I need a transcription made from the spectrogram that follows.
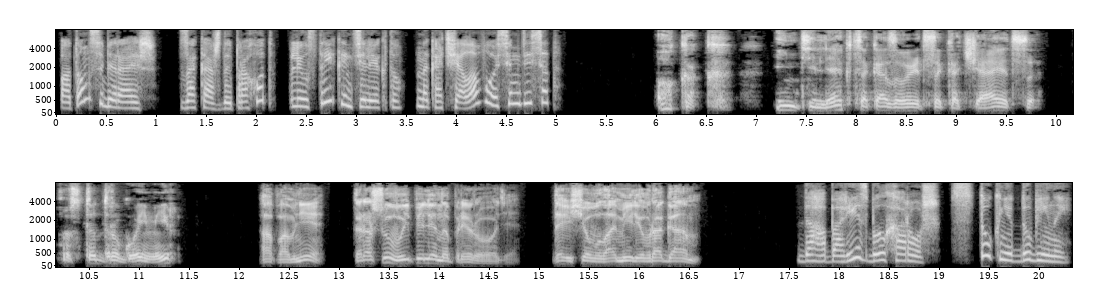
потом собираешь. За каждый проход плюс три к интеллекту. Накачала восемьдесят. О как! Интеллект, оказывается, качается. Просто другой мир. А по мне, хорошо выпили на природе. Да еще вломили врагам. Да, Борис был хорош. Стукнет дубиной.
